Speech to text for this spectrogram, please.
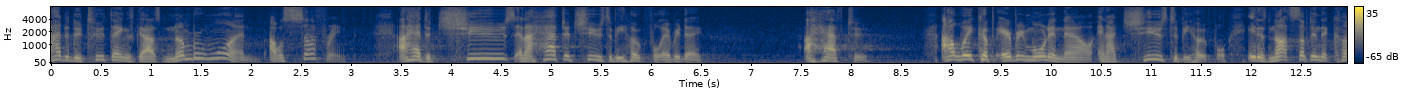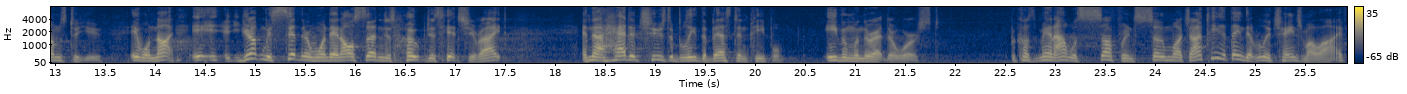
I had to do two things, guys. Number one, I was suffering. I had to choose, and I have to choose to be hopeful every day. I have to. I wake up every morning now and I choose to be hopeful. It is not something that comes to you. It will not, it, it, you're not going to be sitting there one day and all of a sudden just hope just hits you, right? And then I had to choose to believe the best in people, even when they're at their worst. Because, man, I was suffering so much. And I tell you the thing that really changed my life.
